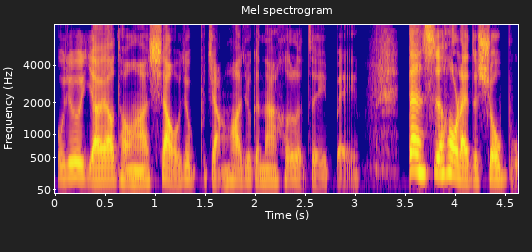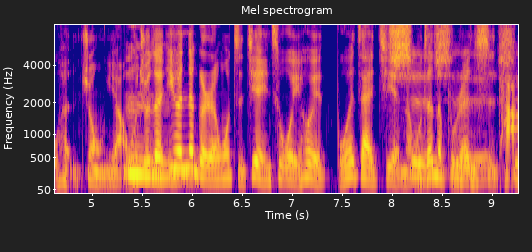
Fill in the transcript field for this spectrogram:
我就摇摇头，然后笑，我就不讲话，就跟她喝了这一杯。但是后来的修补很重要，我觉得，因为那个人我只见一次，我以后也不会再见了，我真的不认识他。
